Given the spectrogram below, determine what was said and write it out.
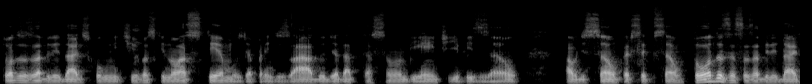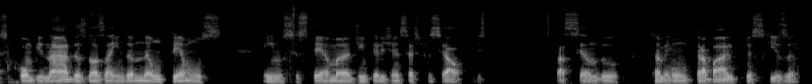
todas as habilidades cognitivas que nós temos de aprendizado, de adaptação ao ambiente, de visão, audição, percepção, todas essas habilidades combinadas nós ainda não temos em um sistema de inteligência artificial. Está sendo também um trabalho de pesquisa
